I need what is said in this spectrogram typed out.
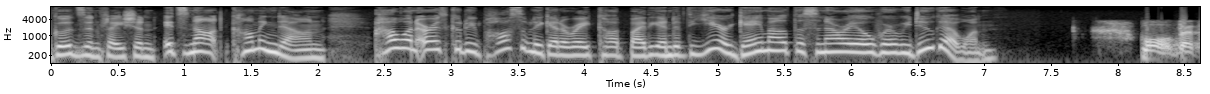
goods inflation. It's not coming down. How on earth could we possibly get a rate cut by the end of the year? Game out the scenario where we do get one. Well, that's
